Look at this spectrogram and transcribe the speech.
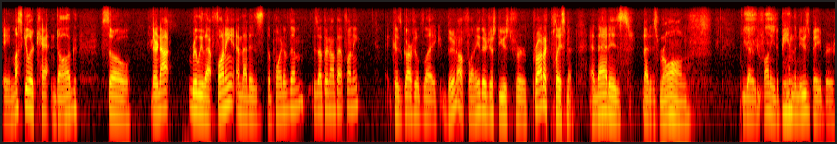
a muscular cat and dog. So they're not really that funny, and that is the point of them is that they're not that funny. Because Garfield's like, they're not funny, they're just used for product placement. And that is that is wrong. You gotta be funny to be in the newspaper.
